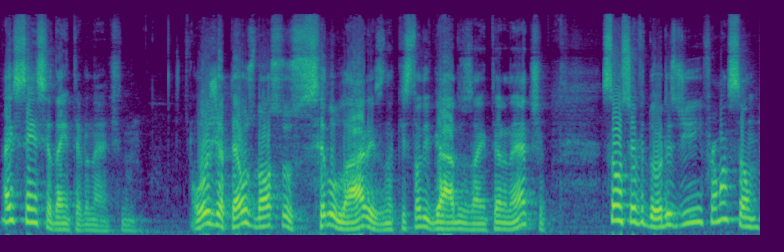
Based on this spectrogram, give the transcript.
a essência da internet. Né? Hoje, até os nossos celulares né, que estão ligados à internet são servidores de informação.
